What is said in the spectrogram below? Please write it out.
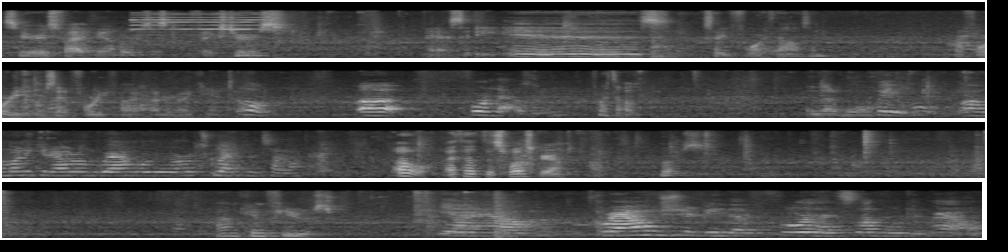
Series 5 vandal resistant fixtures. Capacity is, looks like 4,000. Or 40, or is that 4,500? I can't tell. Oh, uh, 4,000. 4,000. And then we'll, Wait, w- uh, I want to get out on the ground where we were. Let's go back to the tunnel. oh, I thought this was ground. Whoops. I'm confused. Yeah, I know. Ground should be the floor that's level with the ground.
